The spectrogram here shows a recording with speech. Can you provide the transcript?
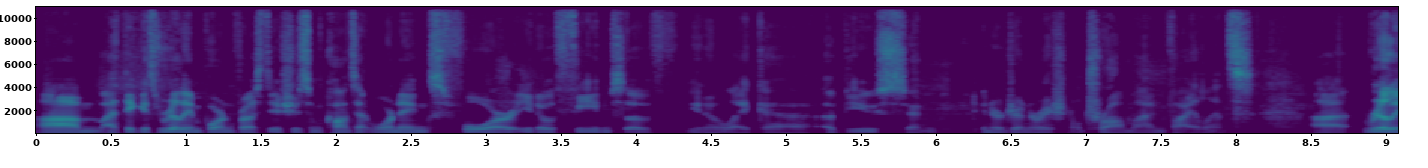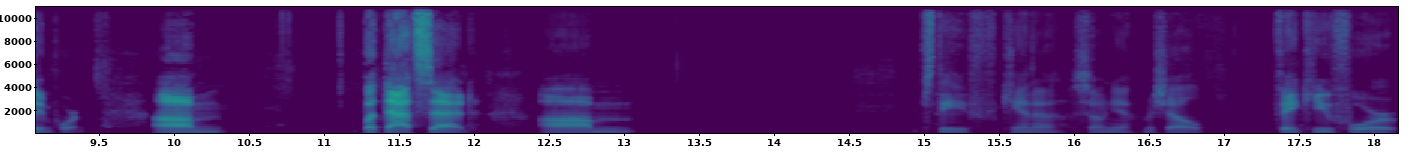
Um, I think it's really important for us to issue some content warnings for, you know, themes of, you know, like uh, abuse and intergenerational trauma and violence. Uh, really important. Um, but that said, um, Steve, Kienna, Sonya, Michelle, thank you for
